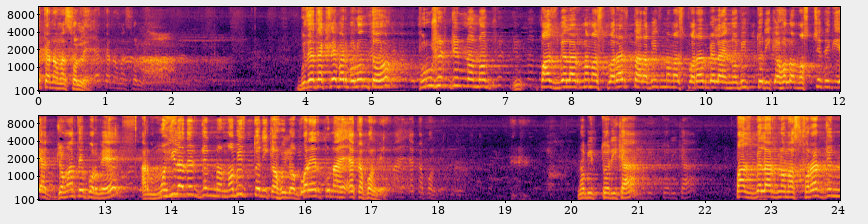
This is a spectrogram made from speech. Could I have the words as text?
একা নামাজ পড়লে। বুঝে থাকলে এবার বলুন তো, পুরুষের জন্য পাঁচ বেলার নামাজ পড়ার, তারাবির নামাজ পড়ার বেলায় নবীর তরিকা হলো মসজিদে গিয়া জমাতে পড়বে, আর মহিলাদের জন্য নবীর তরিকা হইল ঘরের কোনায় একা পড়বে একা পড়বে। নবীর তরিকা। পাঁচ বেলার নামাজ পড়ার জন্য,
